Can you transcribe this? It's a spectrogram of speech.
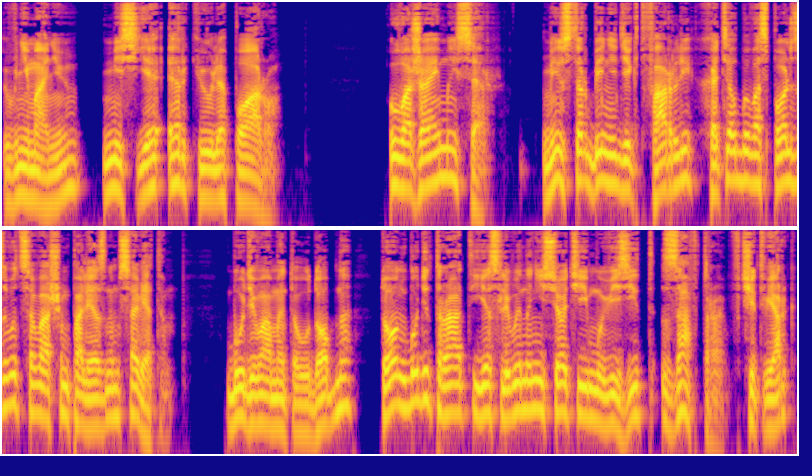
Вниманию, месье Эркюля Пуаро. Уважаемый сэр, мистер Бенедикт Фарли хотел бы воспользоваться вашим полезным советом. Будь вам это удобно, то он будет рад, если вы нанесете ему визит завтра, в четверг,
